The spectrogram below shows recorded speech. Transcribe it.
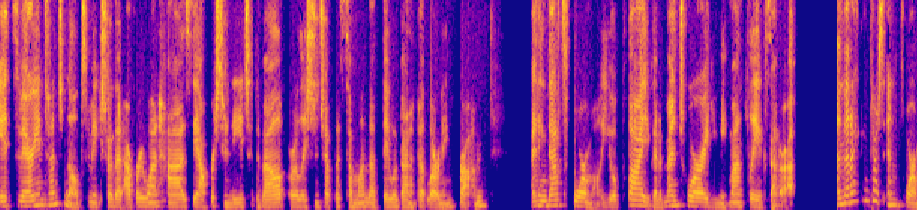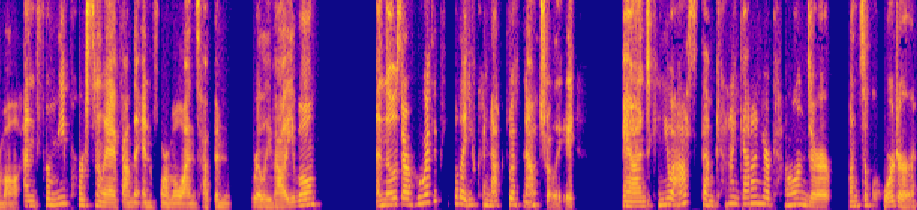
it's very intentional to make sure that everyone has the opportunity to develop a relationship with someone that they would benefit learning from. I think that's formal. You apply, you get a mentor, you meet monthly, etc. And then I think there's informal. And for me personally, I found the informal ones have been really valuable. And those are who are the people that you connect with naturally? And can you ask them, can I get on your calendar once a quarter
